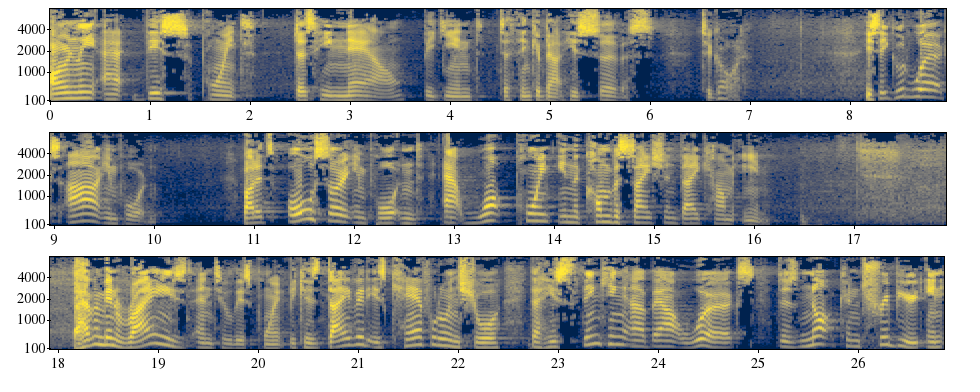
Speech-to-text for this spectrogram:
Only at this point does he now begin to think about his service to God. You see, good works are important, but it's also important at what point in the conversation they come in. They haven't been raised until this point because David is careful to ensure that his thinking about works does not contribute in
